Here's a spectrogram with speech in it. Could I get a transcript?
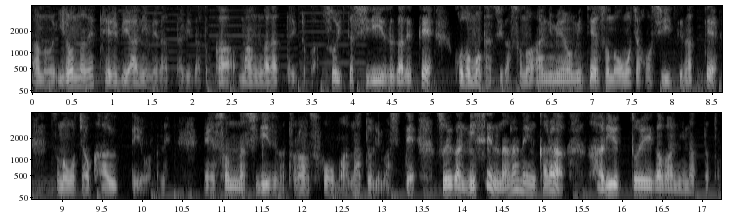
あの、いろんなね、テレビアニメだったりだとか、漫画だったりとか、そういったシリーズが出て、子供たちがそのアニメを見て、そのおもちゃ欲しいってなって、そのおもちゃを買うっていうようなね、えー、そんなシリーズがトランスフォーマーになっておりまして、それが2007年からハリウッド映画版になったと。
